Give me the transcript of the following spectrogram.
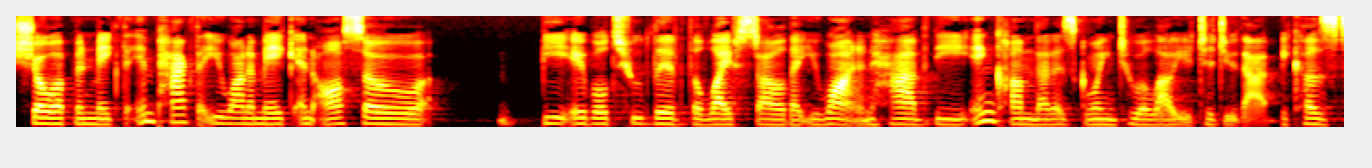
show up and make the impact that you want to make and also be able to live the lifestyle that you want and have the income that is going to allow you to do that. Because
